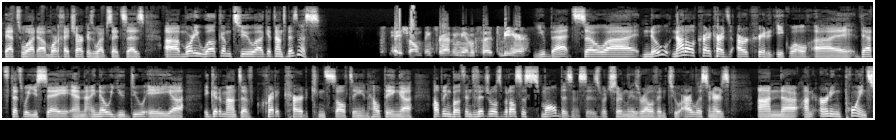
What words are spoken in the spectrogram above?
That's what uh, Mordechai Charka's website says. Uh, Morty, welcome to uh, Get Down to Business. Hey, Sean, thanks for having me. I'm excited to be here. You bet. So, uh, no, not all credit cards are created equal. Uh, that's that's what you say, and I know you do a uh, a good amount of credit card consulting and helping uh, helping both individuals, but also small businesses, which certainly is relevant to our listeners on uh, on earning points.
